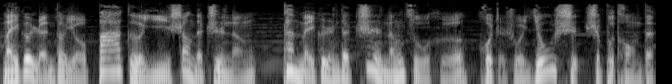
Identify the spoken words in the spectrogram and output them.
每个人都有八个以上的智能，但每个人的智能组合或者说优势是不同的。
